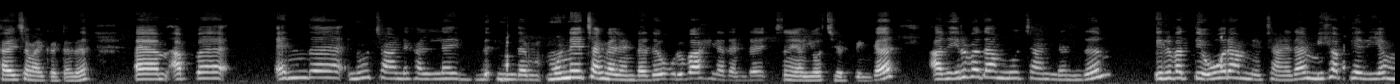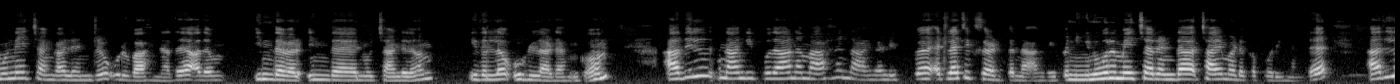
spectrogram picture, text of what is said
கழிச்சமாய் கிட்டது அப்ப எந்த நூற்றாண்டுகள்ல இந்த- இந்த முன்னேற்றங்கள் என்றது உருவாகினது என்று யோசிச்சிருப்பீங்க. அது இருபதாம் நூற்றாண்டுல இருந்து இருபத்தி ஓராம் நூற்றாண்டு தான் மிகப்பெரிய முன்னேற்றங்கள் என்று உருவாகினது. அது இந்த இந்த நூற்றாண்டிலும் இதுல உள்ளடங்கும். அதில் நாங்க இப்ப உதாரணமாக நாங்கள் இப்ப அத்லெட்டிக்ஸ் எடுத்த நாங்க இப்ப நீங்க நூறு மீச்சர் ரெண்டா சாயம் எடுக்க போறீங்க அதுல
